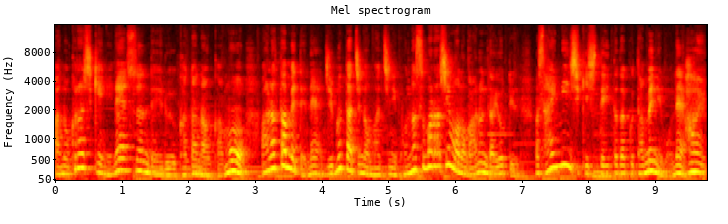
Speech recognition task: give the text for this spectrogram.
あの倉敷にね住んでいる方なんかも改めてね自分たちの町にこんな素晴らしいものがあるんだよっていう、まあ、再認識していただくためにもね、はい、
